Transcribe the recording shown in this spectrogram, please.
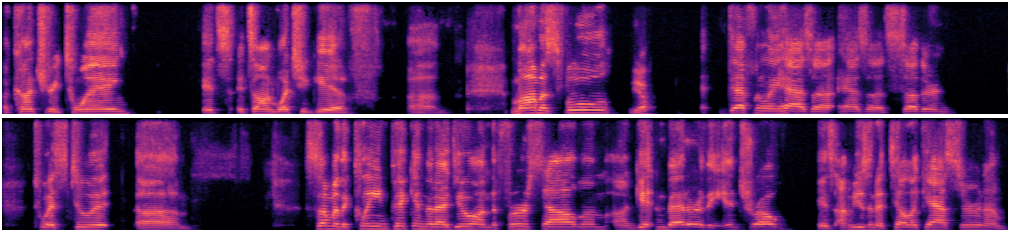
a country twang. It's it's on what you give. Um, Mama's Fool Yep. definitely has a has a southern twist to it. Um, some of the clean picking that I do on the first album on Getting Better, the intro is I'm using a Telecaster and I'm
